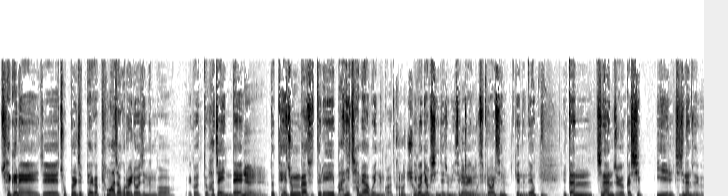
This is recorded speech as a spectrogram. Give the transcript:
최근에 이제 촛불 집회가 평화적으로 이루어지는 거 이것도 화제인데 네. 또 대중 가수들이 많이 참여하고 있는 것. 그렇죠. 이건 역시 이제 좀 이색적인 네네네. 모습이라고 할수 네네. 있겠는데요. 일단 지난주 그러니까 12일 지지난주가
